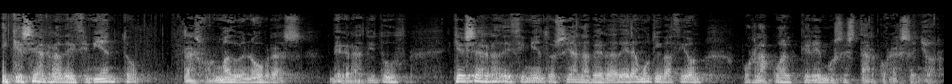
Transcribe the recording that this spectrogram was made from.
Y que ese agradecimiento, transformado en obras de gratitud, que ese agradecimiento sea la verdadera motivación por la cual queremos estar con el Señor.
